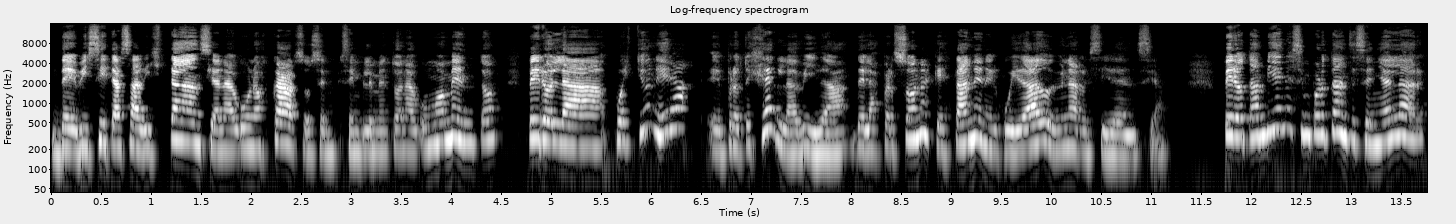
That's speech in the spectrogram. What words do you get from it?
de visitas a distancia en algunos casos, se, implementó en algún momento, pero la cuestión era eh, proteger la vida de las personas que están en el cuidado de una residencia. Pero también es importante señalar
